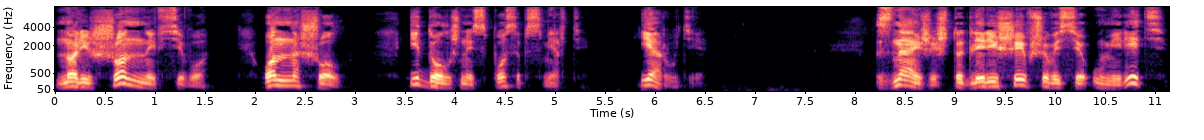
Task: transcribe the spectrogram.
Но лишенный всего, он нашел и должный способ смерти, и орудие. Знай же, что для решившегося умереть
